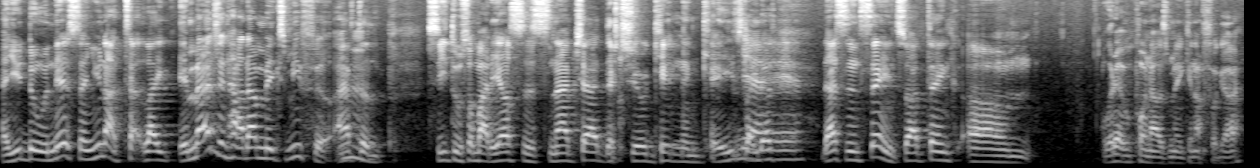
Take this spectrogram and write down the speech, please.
and you're doing this, and you're not te- like. Imagine how that makes me feel. I have to see through somebody else's Snapchat that you're getting engaged. Yeah, like that's, yeah, that's insane. So I think um, whatever point I was making, I forgot.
